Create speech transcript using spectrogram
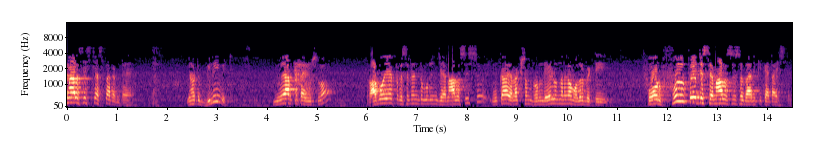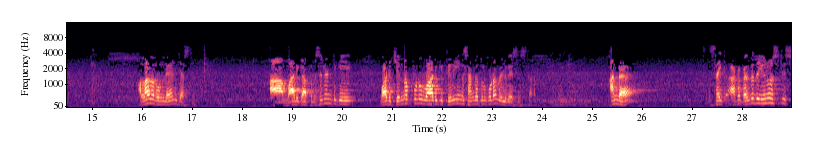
అనాలసిస్ చేస్తారంటే you have to believe it New York టైమ్స్లో రాబోయే ప్రెసిడెంట్ గురించి అనాలసిస్ ఇంకా ఎలక్షన్ రెండేళ్ళు ఉందనగా మొదలుపెట్టి ఫోర్ ఫుల్ పేజెస్ అనాలసిస్ దానికి కేటాయిస్తుంది. అలాగే రెండేళ్ళు చేస్తుంది. ఆ వాడికి ఆ ప్రెసిడెంట్కి వాడు చిన్నప్పుడు వాడికి తెలియని సంగతులు కూడా వీళ్ళు వేసిస్తారు. అండ్ సైక్ అక్కడ పెద్ద పెద్ద యూనివర్సిటీస్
